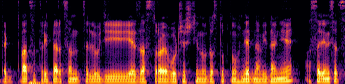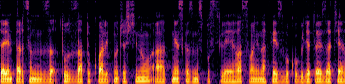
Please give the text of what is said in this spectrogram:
tak 23% ľudí je za strojovú češtinu dostupnú hneď na vydanie a 77% za tú, za tú kvalitnú češtinu a dneska sme spustili aj hlasovanie na Facebooku, kde to je zatiaľ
